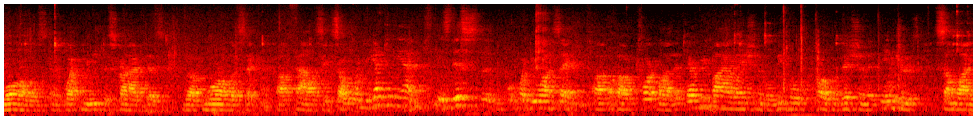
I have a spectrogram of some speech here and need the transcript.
morals and what you described as the moralistic uh, fallacy. So when you get to the end, is this the, what you want to say uh, about tort law, that every violation of a legal prohibition that injures somebody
